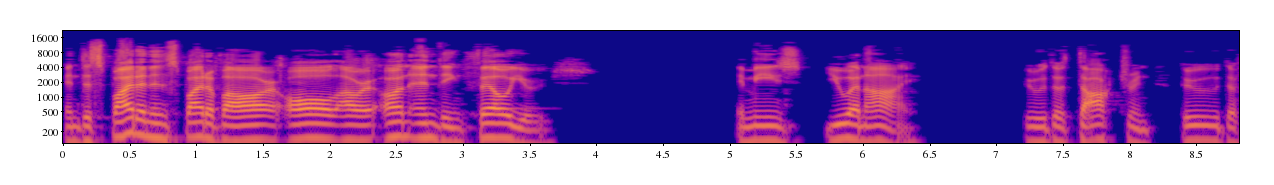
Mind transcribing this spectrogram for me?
And despite and in spite of our all our unending failures, it means you and I, through the doctrine, through the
